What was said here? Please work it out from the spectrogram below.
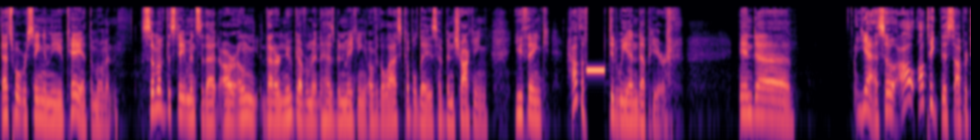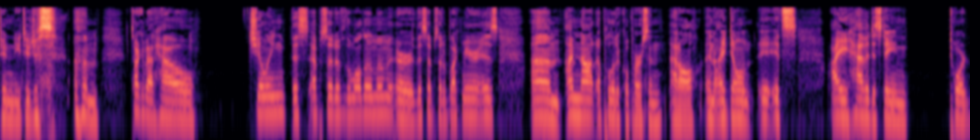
That's what we're seeing in the UK at the moment. Some of the statements that our own that our new government has been making over the last couple days have been shocking. You think, how the f- did we end up here? And uh, yeah, so I'll I'll take this opportunity to just um, talk about how chilling this episode of the Waldo moment or this episode of Black Mirror is. Um, I'm not a political person at all, and I don't. It's I have a disdain toward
